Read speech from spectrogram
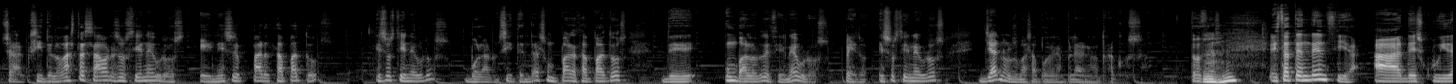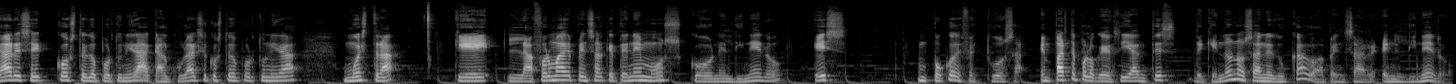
O sea, si te lo gastas ahora esos 100 euros en ese par de zapatos, esos 100 euros volaron. Sí, tendrás un par de zapatos de un valor de 100 euros, pero esos 100 euros ya no los vas a poder emplear en otra cosa. Entonces, uh -huh. esta tendencia a descuidar ese coste de oportunidad, a calcular ese coste de oportunidad, muestra que la forma de pensar que tenemos con el dinero es un poco defectuosa. En parte por lo que decía antes de que no nos han educado a pensar en el dinero.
